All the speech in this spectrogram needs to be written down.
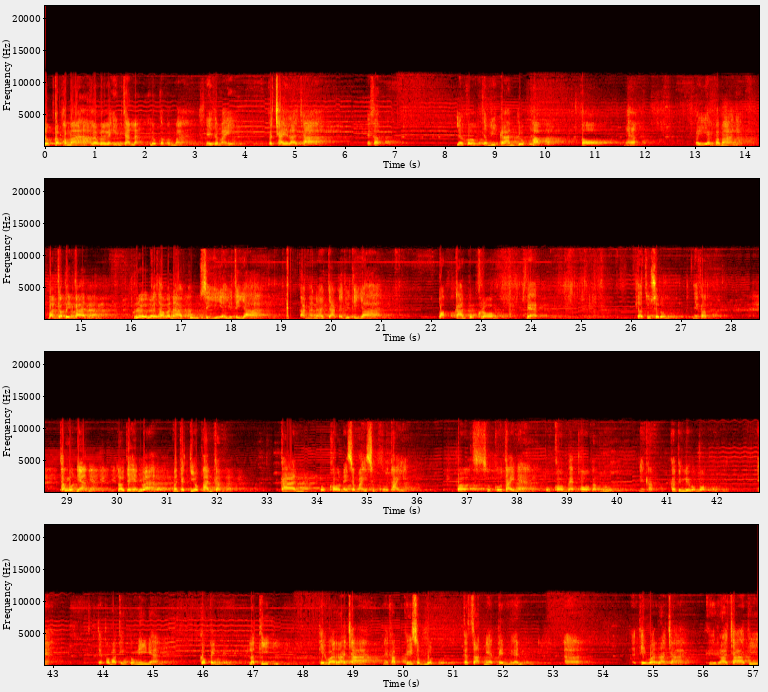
ลบกับพม่าเราก็เห็นชัดละลบกับพม่า ในสมัยพระชัยราชานะครับ แล้วก็จะมีการยกทัพต่อนะฮะไปยังพม่าเนี่ยมันก็เป็นการเริ่มสถาปนากรุงศรีอยุธยา ตั้งอาณาจักรอยุธยา ปรับการปกครองแบบตัดสุสรงนะครับ ทั้งหมดเนี่ยเราจะเห็นว่ามันจะเกี่ยวพันกับการปกครองในสมัยสุขโขทัยเพราะสุขโขทัยเนี่ยปกครองแบบพ่อกับลูกนะครับเขาจึงเรียกว่าพ่อขุนนะแต่พอมาถึงตรงนี้เนี่ยก็เป็นลัทธิเทวราชานะครับคือสมมุติ กษัตริย์เนี่ยเป็นเหมือนเอเทวราชา คือราชาที่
